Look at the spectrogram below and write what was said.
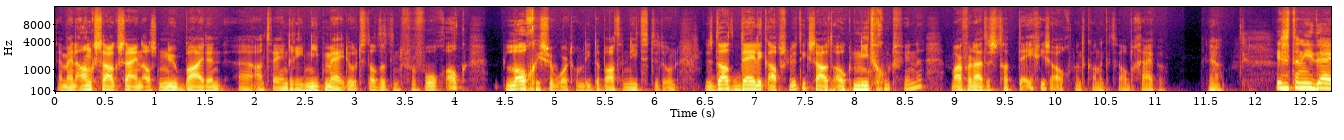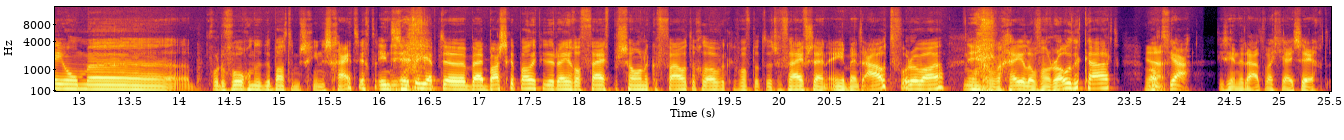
En mijn angst zou ook zijn als nu Biden eh, aan 2 en 3 niet meedoet. Dat het in het vervolg ook logischer wordt om die debatten niet te doen. Dus dat deel ik absoluut. Ik zou het ook niet goed vinden. Maar vanuit een strategisch oogpunt kan ik het wel begrijpen. Is het een idee om eh, voor de volgende debatten misschien een scheidsrechter in te zetten? Je hebt eh, bij basketbal heb je de regel vijf persoonlijke fouten, geloof ik. Of dat er vijf zijn en je bent oud voor een while. Ja. Of een gele of een rode kaart. Want ja, het is inderdaad wat jij zegt.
